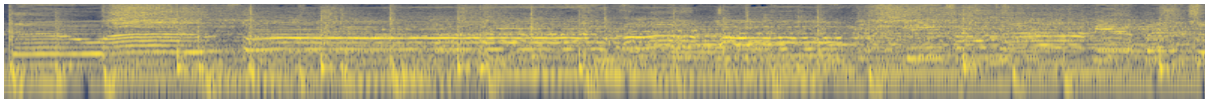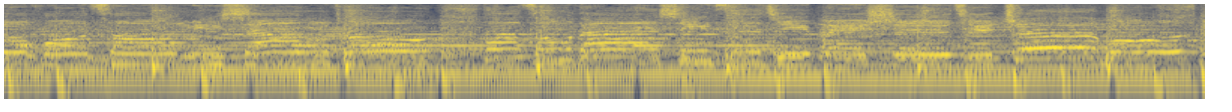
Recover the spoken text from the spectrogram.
的晚风。平凡特别笨拙或聪明相同，他从不担心自己被世界折磨。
